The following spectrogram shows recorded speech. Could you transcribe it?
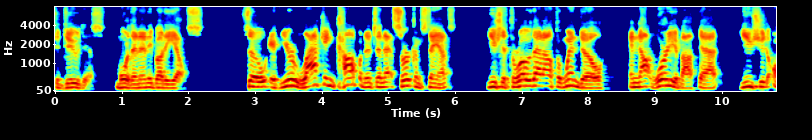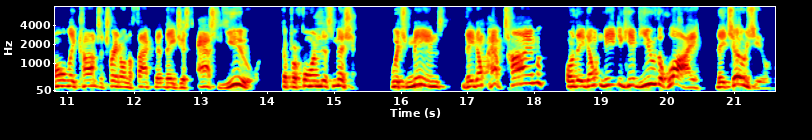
to do this more than anybody else. So, if you're lacking confidence in that circumstance, you should throw that out the window and not worry about that you should only concentrate on the fact that they just asked you to perform this mission, which means they don't have time or they don't need to give you the why they chose you.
